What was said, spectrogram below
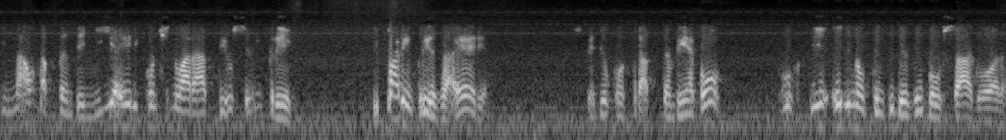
final da pandemia ele continuará a ter o seu emprego. E para a empresa aérea, suspender o contrato também é bom, porque ele não tem que desembolsar agora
